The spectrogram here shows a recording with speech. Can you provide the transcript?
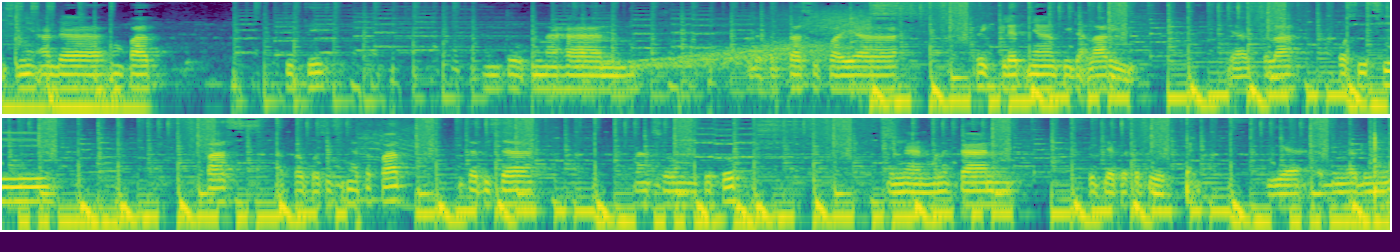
Di sini ada empat titik untuk menahan kertas supaya rigletnya tidak lari. Ya setelah posisi pas atau posisinya tepat kita bisa langsung tutup dengan menekan reglet tersebut. Ya terdengar bunyi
